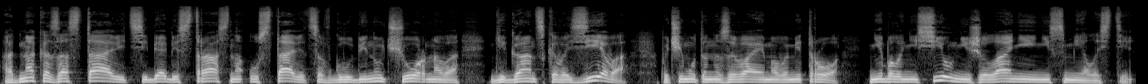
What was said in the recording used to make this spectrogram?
Однако заставить себя бесстрастно уставиться в глубину черного гигантского зева, почему-то называемого метро, не было ни сил, ни желания, ни смелости.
